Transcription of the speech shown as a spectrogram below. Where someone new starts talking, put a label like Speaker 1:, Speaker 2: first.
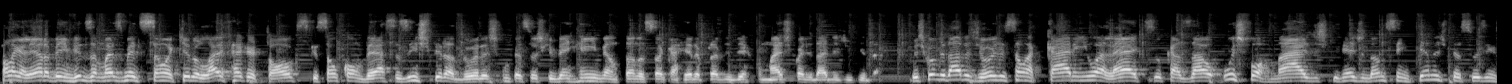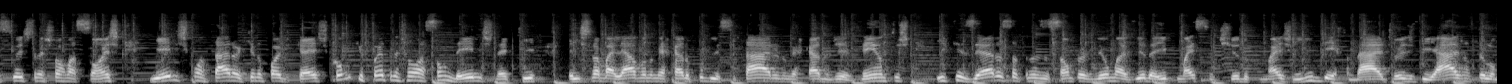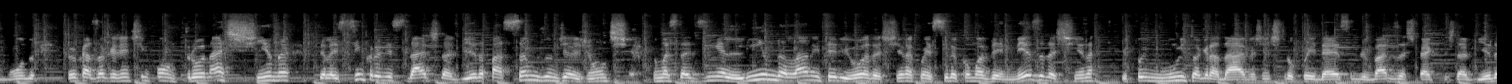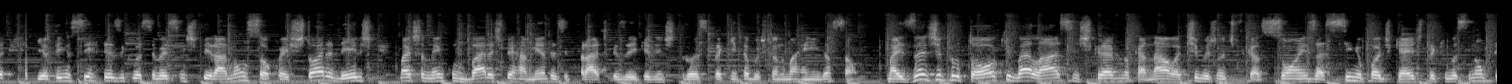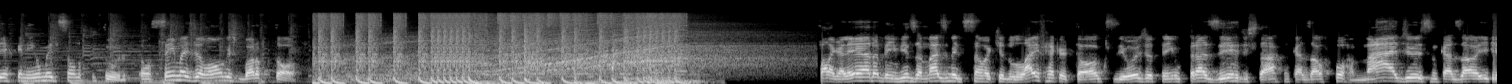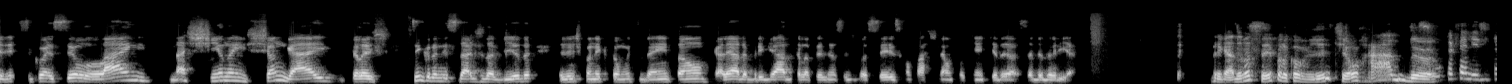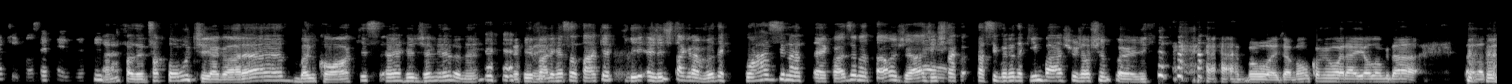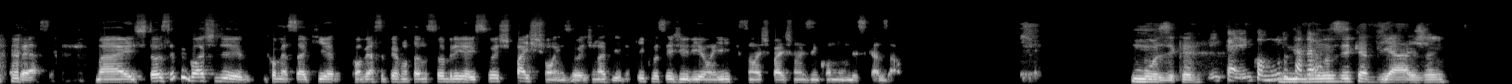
Speaker 1: Fala galera, bem-vindos a mais uma edição aqui do Life Hacker Talks, que são conversas inspiradoras com pessoas que vêm reinventando a sua carreira para viver com mais qualidade de vida. Os convidados de hoje são a Karen e o Alex, o casal Os Formagens, que vem ajudando centenas de pessoas em suas transformações, e eles contaram aqui no podcast como que foi a transformação deles, né, que eles trabalhavam no mercado publicitário, no mercado de eventos e fizeram essa transição para viver uma vida aí com mais sentido, com mais liberdade. Hoje viajam pelo pelo mundo. Foi um casal que a gente encontrou na China, pelas sincronicidades da vida. Passamos um dia juntos numa cidadezinha linda lá no interior da China, conhecida como a Veneza da China, e foi muito agradável. A gente trocou ideias sobre vários aspectos da vida e eu tenho certeza que você vai se inspirar não só com a história deles, mas também com várias ferramentas e práticas aí que a gente trouxe para quem está buscando uma reinvenção. Mas antes de ir para o talk, vai lá, se inscreve no canal, ativa as notificações, assine o podcast para que você não perca nenhuma edição no futuro. Então, sem mais delongas, bora pro talk. Fala galera, bem-vindos a mais uma edição aqui do Life Hacker Talks e hoje eu tenho o prazer de estar com o casal Formados, um casal aí que a gente se conheceu lá em, na China, em Xangai, pelas sincronicidades da vida. A gente conectou muito bem. Então, galera, obrigado pela presença de vocês, compartilhar um pouquinho aqui da sabedoria.
Speaker 2: Obrigado a você pelo convite, honrado.
Speaker 3: Super feliz de estar aqui, com certeza.
Speaker 2: É, fazendo essa ponte, agora Bangkok é Rio de Janeiro, né? e vale ressaltar que aqui a gente está gravando, é quase, na, é quase Natal já, é. a gente está tá segurando aqui embaixo já o champanhe.
Speaker 1: Boa, já vamos comemorar aí ao longo da, nossa conversa. Mas então eu sempre gosto de começar aqui a conversa perguntando sobre as suas paixões hoje na vida. O que, que vocês diriam aí que são as paixões em comum desse casal?
Speaker 2: Música.
Speaker 3: Em comum do casal.
Speaker 2: Música, viagem.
